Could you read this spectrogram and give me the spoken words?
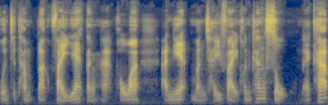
ควรจะทำปลั๊กไฟแยกต่างหากเพราะว่าอันเนี้ยมันใช้ไฟค่อนข้างสูงนะครับ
